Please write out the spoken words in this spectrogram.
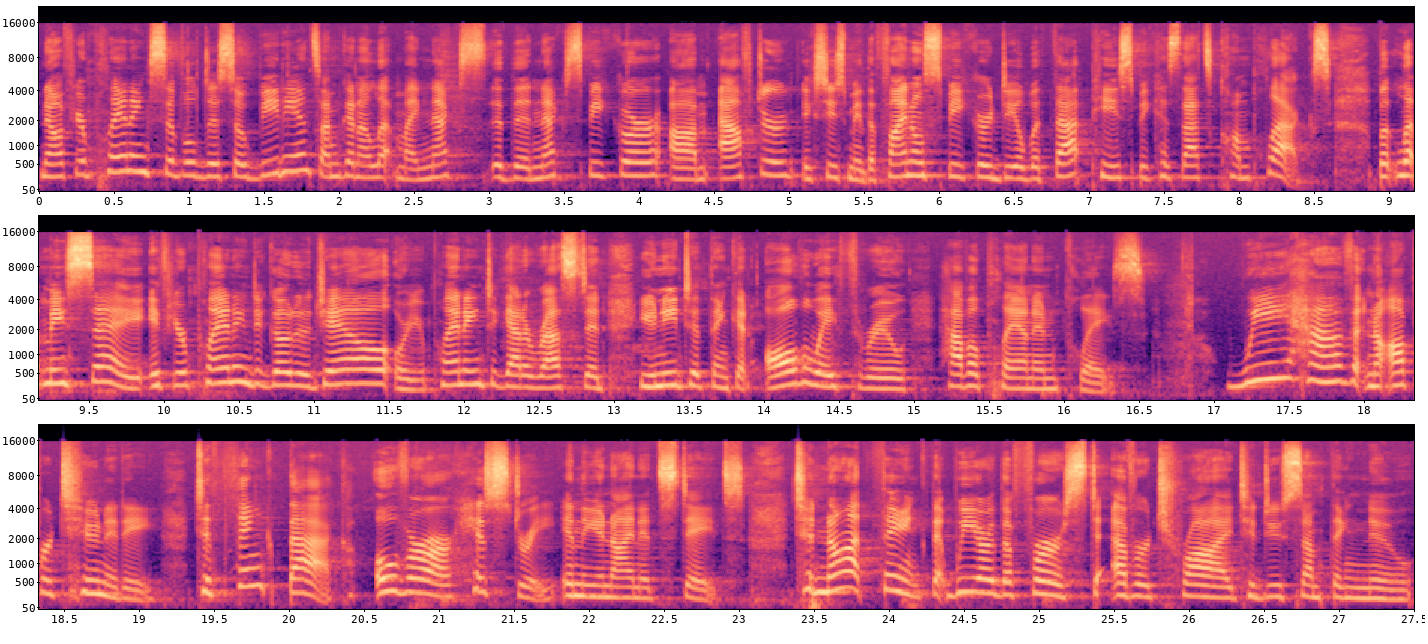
Now, if you're planning civil disobedience, I'm going to let my next, the next speaker um, after, excuse me, the final speaker deal with that piece because that's complex. But let me say, if you're planning to go to jail or you're planning to get arrested, you need to think it all the way through, have a plan in place we have an opportunity to think back over our history in the United States, to not think that we are the first to ever try to do something new.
